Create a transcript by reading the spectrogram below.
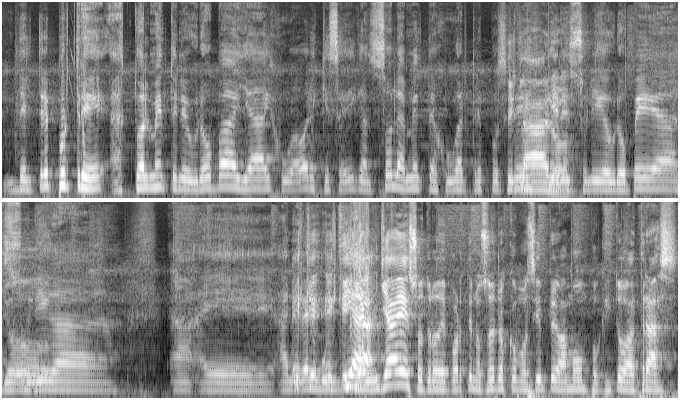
Del 3x3, actualmente en Europa ya hay jugadores que se dedican solamente a jugar 3x3, tienen su liga europea, su liga a, eh, nivel mundial. Es que ya, es otro deporte. Nosotros, como siempre, vamos un poquito atrás.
